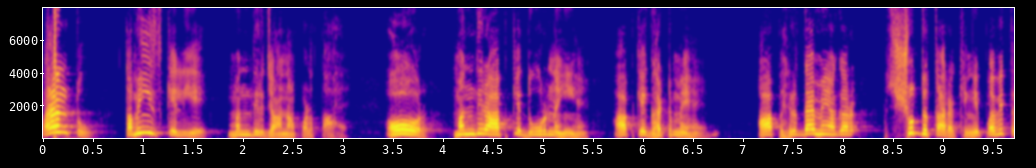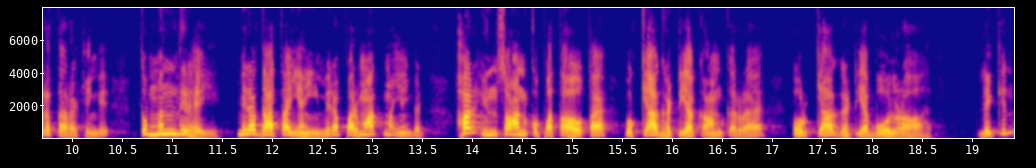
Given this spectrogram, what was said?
परंतु तमीज़ के लिए मंदिर जाना पड़ता है। और मंदिर आपके दूर नहीं है, आपके घट में है। आप हृदय में अगर शुद्धता रखेंगे, पवित्रता रखेंगे तो मंदिर है ये। मेरा दाता यहीं, मेरा परमात्मा यहीं बैठ, हर इंसान को पता होता है वो क्या घटिया काम कर रहा है और क्या घटिया बोल रहा है। लेकिन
